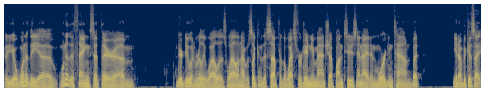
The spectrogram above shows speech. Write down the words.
You know, one of the uh, one of the things that they're um, they're doing really well as well, and I was looking this up for the West Virginia matchup on Tuesday night in Morgantown, but you know, because I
